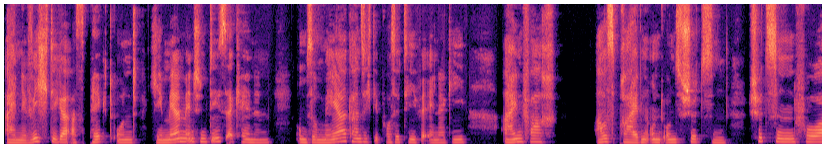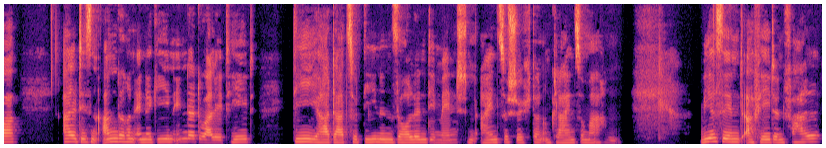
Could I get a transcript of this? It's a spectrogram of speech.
ein wichtiger Aspekt und je mehr Menschen dies erkennen, umso mehr kann sich die positive Energie einfach ausbreiten und uns schützen, schützen vor all diesen anderen Energien in der Dualität, die ja dazu dienen sollen, die Menschen einzuschüchtern und klein zu machen. Wir sind auf jeden Fall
